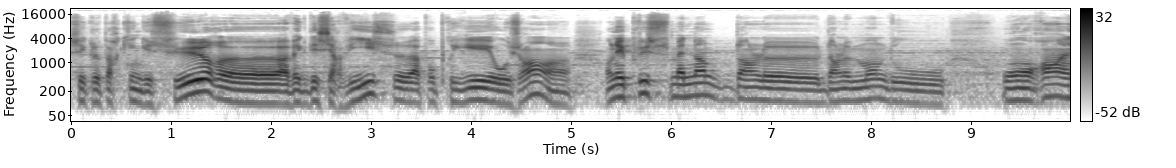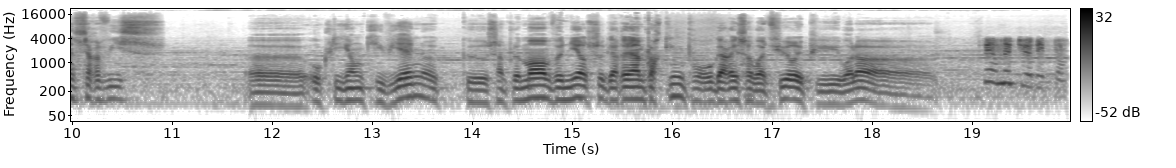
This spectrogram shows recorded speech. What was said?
c'est que le parking est sûr avec des services appropriés aux gens. On est plus maintenant dans le, dans le monde où, où on rend un service aux clients qui viennent que simplement venir se garer à un parking pour garer sa voiture et puis voilà. Fermeture des portes.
